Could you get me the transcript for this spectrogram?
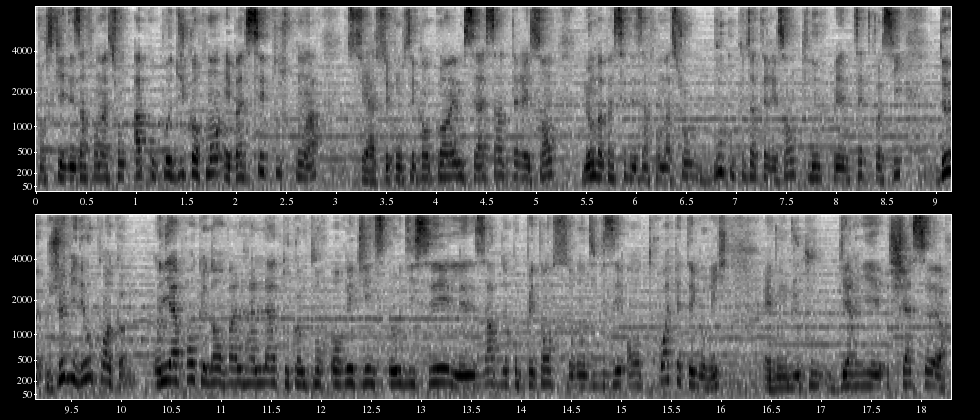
Pour ce qui est des informations à propos du campement, et eh ben c'est tout ce qu'on a. C'est assez conséquent quand même, c'est assez intéressant, mais on va passer des informations beaucoup plus intéressantes qui nous proviennent cette fois-ci de jeuxvideo.com. On y apprend que dans Valhalla, tout comme pour Origins et Odyssey, les arbres de compétences seront divisés en trois catégories, et donc du coup, guerrier, chasseur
